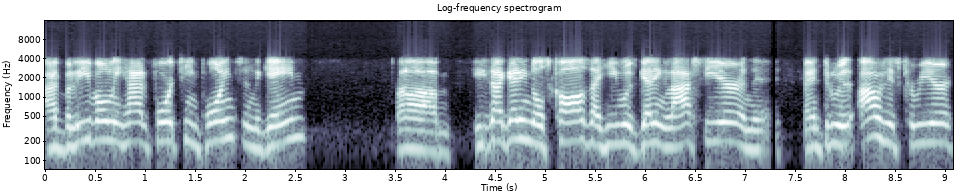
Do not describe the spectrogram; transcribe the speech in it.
I believe, only had 14 points in the game. Um, he's not getting those calls that he was getting last year, and the, and throughout his career,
